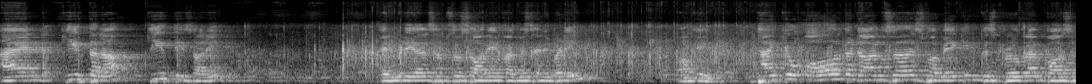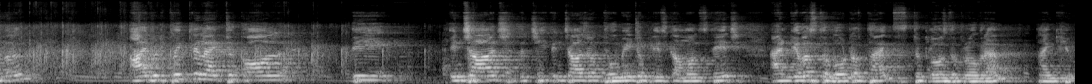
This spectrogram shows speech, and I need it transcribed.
and Kirtana, Kirti, sorry. Anybody else? I'm so sorry if I missed anybody. Okay. Thank you all the dancers for making this program possible. I would quickly like to call the in charge, the chief in charge of Bhumi to please come on stage and give us the vote of thanks to close the program. Thank you.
